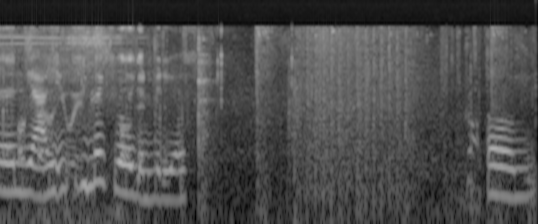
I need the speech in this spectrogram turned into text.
And yeah, he, he makes really good videos. Um,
